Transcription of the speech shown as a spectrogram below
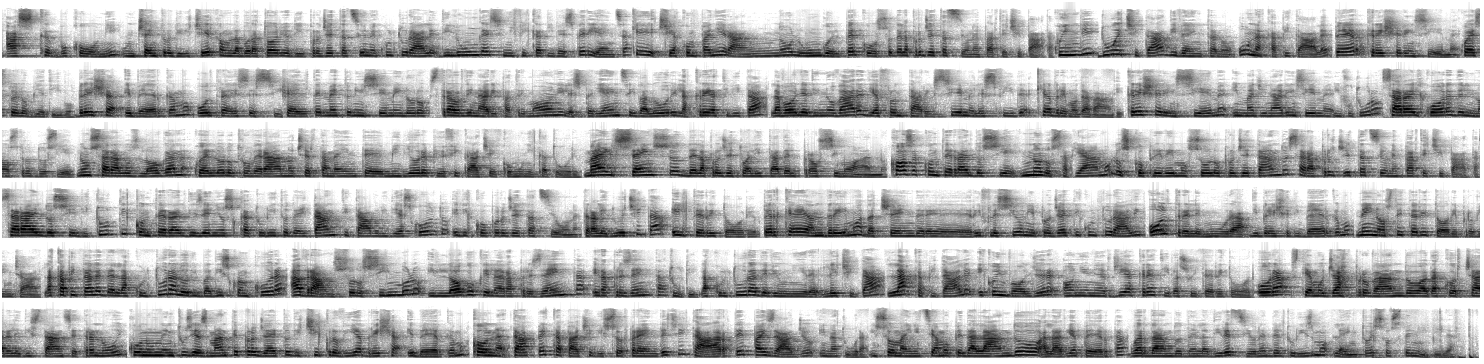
Bocconi, un centro di ricerca, un laboratorio di progettazione culturale di lunga e significativa esperienza che ci accompagneranno lungo il percorso della progettazione partecipata. Quindi due città diventano una capitale per crescere insieme. Questo è l'obiettivo. Brescia e Bergamo, oltre a essersi scelte, mettono insieme i loro straordinari patrimoni, le esperienze, i valori, la creatività, la voglia di innovare, di affrontare insieme le sfide che avremo davanti. Crescere insieme, immaginare insieme il futuro sarà il cuore del nostro dossier. Non sarà lo slogan, quello lo troveranno certamente migliore e più efficace i comunicatori, ma è il senso della progettualità del prossimo anno. Cosa conterrà il dossier? Non lo sappiamo, lo scopriremo solo progettando e sarà progettazione partecipata. Sarà il dossier di tutti, conterrà il disegno scaturito dai tanti tavoli di ascolto e di coprogettazione tra le due città e il territorio, perché andremo ad accendere riflessioni e progetti culturali oltre le mura di Brescia e di Bergamo nei nostri territori provinciali. La capitale del della cultura, lo ribadisco ancora, avrà un solo simbolo, il logo che la rappresenta e rappresenta tutti. La cultura deve unire le città, la capitale e coinvolgere ogni energia creativa sui territori. Ora stiamo già provando ad accorciare le distanze tra noi con un entusiasmante progetto di ciclovia Brescia e Bergamo con tappe capaci di sorprenderci tra arte, paesaggio e natura. Insomma, iniziamo pedalando all'aria aperta, guardando nella direzione del turismo lento e sostenibile.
